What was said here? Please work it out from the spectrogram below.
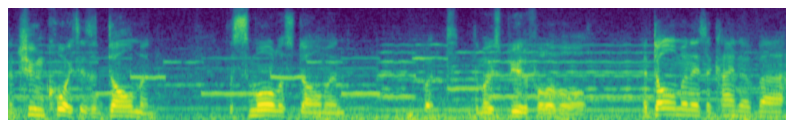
and Chun Quoit is a dolmen, the smallest dolmen, but the most beautiful of all. A dolmen is a kind of uh,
